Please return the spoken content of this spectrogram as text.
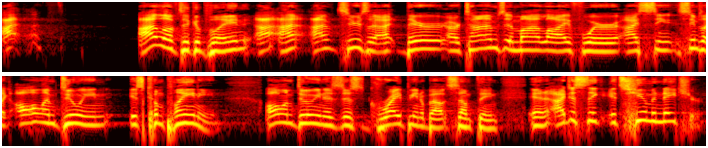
I, I love to complain. I, I, am seriously. I, there are times in my life where I see, it seems like all I'm doing is complaining. All I'm doing is just griping about something, and I just think it's human nature.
